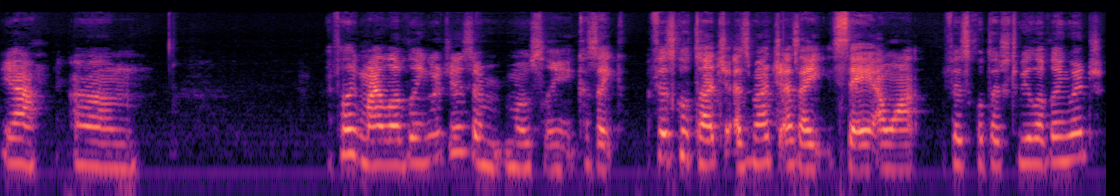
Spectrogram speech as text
yeah. Um, I feel like my love languages are mostly because like physical touch. As much as I say I want physical touch to be love language,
